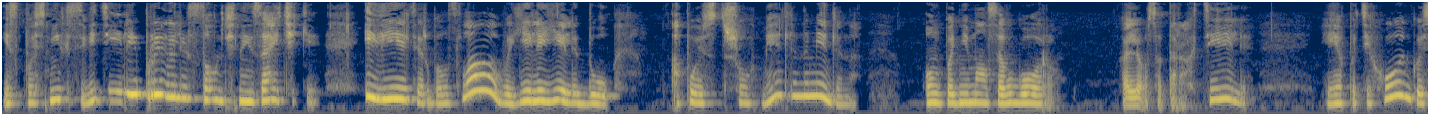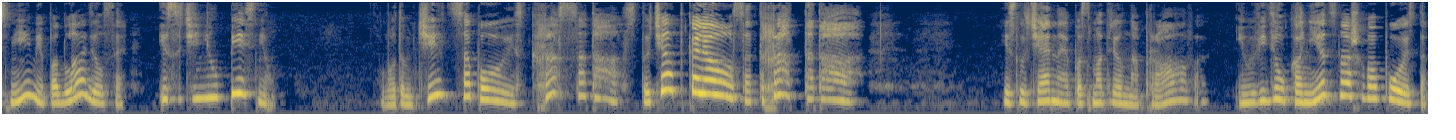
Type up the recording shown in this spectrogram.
и сквозь них светили и прыгали солнечные зайчики. И ветер был слабый, еле-еле дул, а поезд шел медленно-медленно. Он поднимался в гору. Колеса тарахтели, и я потихоньку с ними подладился и сочинил песню. Вот мчится поезд, красота, стучат колеса, тра-та-та. И случайно я посмотрел направо и увидел конец нашего поезда.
